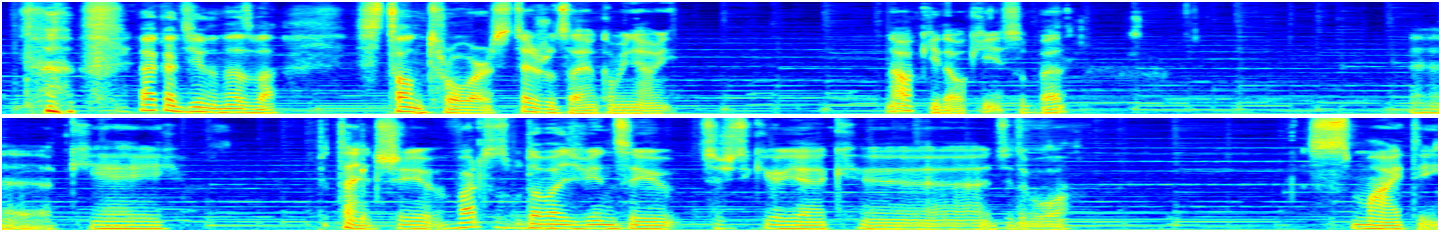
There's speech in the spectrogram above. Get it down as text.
Jaka dziwna nazwa. Stone Throwers też rzucają kamieniami. No okidoki, super. Eee, Okej. Pytanie, czy warto zbudować więcej coś takiego jak... E, gdzie to było? Smitey.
